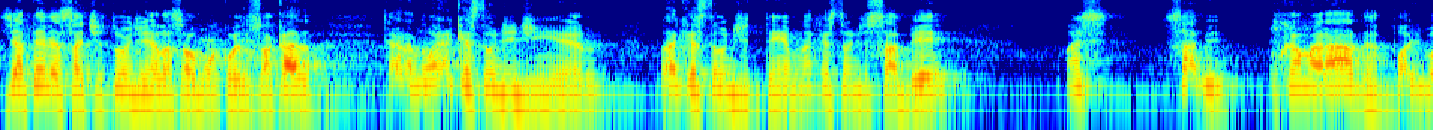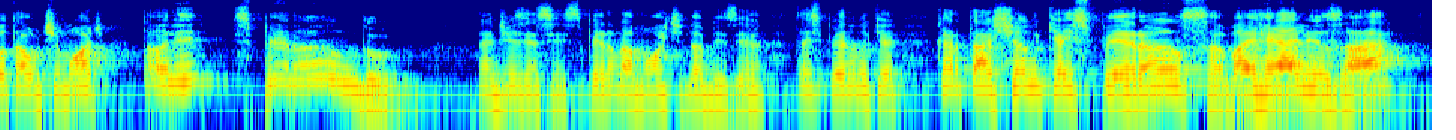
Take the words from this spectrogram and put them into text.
Já teve essa atitude em relação a alguma coisa na sua casa? Cara, não é questão de dinheiro, não é questão de tempo, não é questão de saber, mas, sabe, o camarada, pode botar o Timóteo, estava ali esperando. Né? Dizem assim, esperando a morte da bezerra. Está esperando o quê? O cara está achando que a esperança vai realizar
